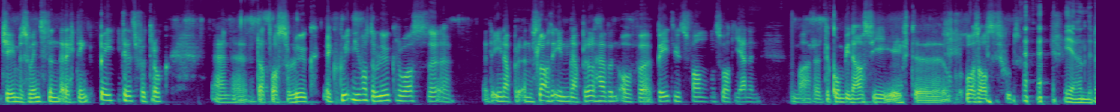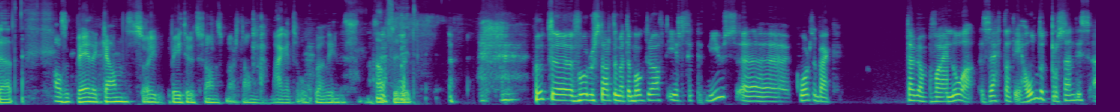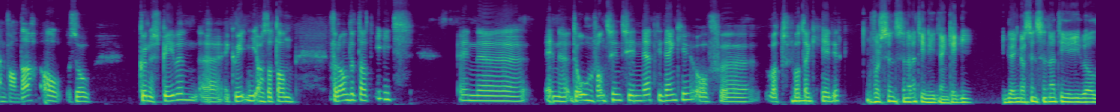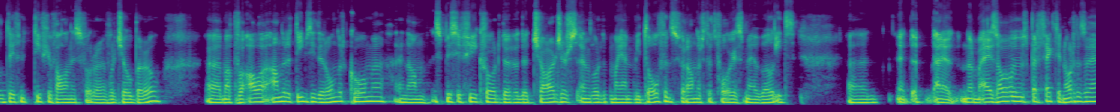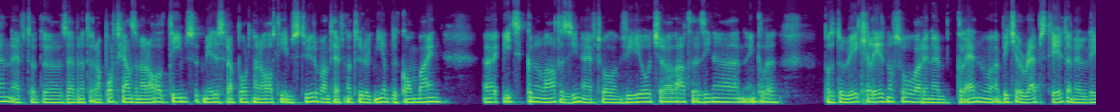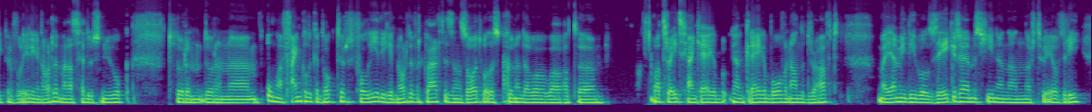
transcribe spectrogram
James Winston richting Patriots vertrok. En dat was leuk. Ik weet niet wat er leuker was. de 1 april, een slag de 1 april hebben of Patriots fans wat jennen maar eh, de combinatie heeft, uh, was altijd goed. ja, inderdaad. Als het beide kan, sorry Peter het fans, maar dan mag het ook wel eens. Absoluut. Goed, uh, voor we starten met de mockdraft, eerst het nieuws. Uh, quarterback Tagovailoa zegt dat hij 100% is en vandaag al zou kunnen spelen. ik weet niet, als dat dan verandert dat iets in, in eh, de ogen van Cincinnati, denk je? Of uh, wat, wat denk jij, Dirk? Voor Cincinnati niet, denk ik. Ik denk dat Cincinnati wel definitief gevallen is voor, uh, voor Joe Burrow. Maar voor alle andere teams die eronder komen, en dan specifiek voor de, de Chargers en voor de Miami Dolphins, verandert het volgens mij wel iets. Uh, hij zou dus perfect in orde zijn. Hij heeft het, ze hebben het rapport, gaan ze naar alle teams, het medisch rapport naar alle teams sturen, want hij heeft natuurlijk niet op de combine uh, iets kunnen laten zien. Hij heeft wel een videootje laten zien, uh, een enkele, was het een week geleden of zo, waarin hij klein een beetje rap deed en hij leek er volledig in orde. Maar als hij dus nu ook door een, door een uh, onafhankelijke dokter volledig in orde verklaard is, dan zou het wel eens kunnen dat we wat, wat trades gaan krijgen, gaan krijgen bovenaan de draft. Miami die wil zeker zijn misschien en dan er twee of drie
